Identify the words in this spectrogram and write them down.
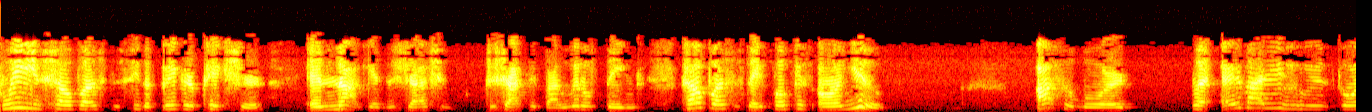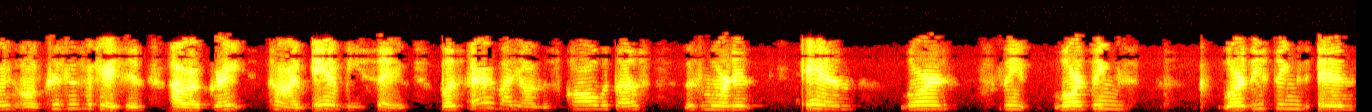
Please help us to see the bigger picture and not get distraction, distracted by little things. Help us to stay focused on you. Also, Lord, let everybody who is going on Christmas vacation have a great time and be safe. Bless everybody on this call with us this morning. And Lord, see, Lord, things, Lord, these things in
